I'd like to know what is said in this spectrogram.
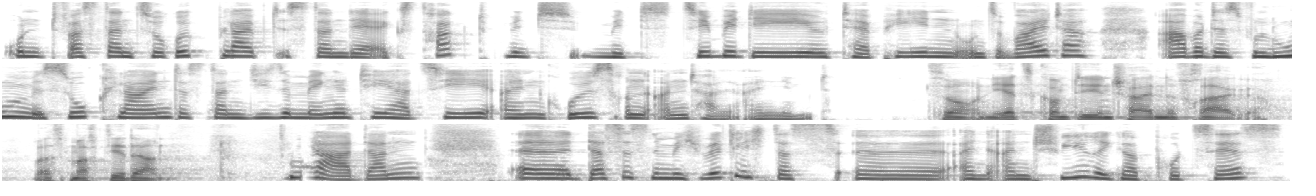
und was dann zurückbleibt, ist dann der Extrakt mit, mit CBD, Terpenen und so weiter. Aber das Volumen ist so klein, dass dann diese Menge THC einen größeren Anteil einnimmt. So, und jetzt kommt die entscheidende Frage. Was macht ihr dann? Ja, dann, äh, das ist nämlich wirklich das äh, ein, ein schwieriger Prozess.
